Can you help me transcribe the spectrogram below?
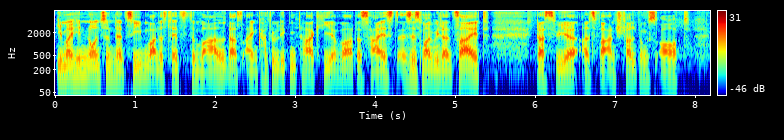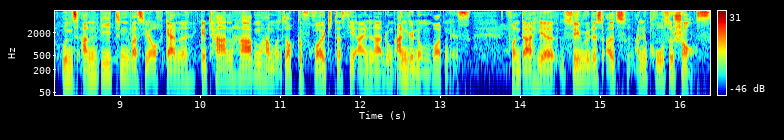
Immerhin 1907 war das letzte Mal, dass ein Katholikentag hier war. Das heißt, es ist mal wieder Zeit, dass wir als Veranstaltungsort uns anbieten, was wir auch gerne getan haben, haben uns auch gefreut, dass die Einladung angenommen worden ist. Von daher sehen wir das als eine große Chance,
